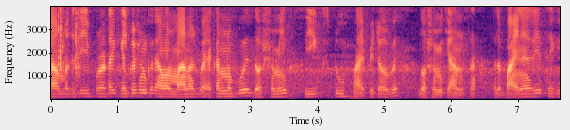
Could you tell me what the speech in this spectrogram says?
আমরা যদি এই পুরোটাই ক্যালকুলেশন করি, আমার মান আসবে একানব্বই দশমিক সিক্স টু ফাইভ এটা হবে দশমিকে আনসার তাহলে বাইনারি থেকে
